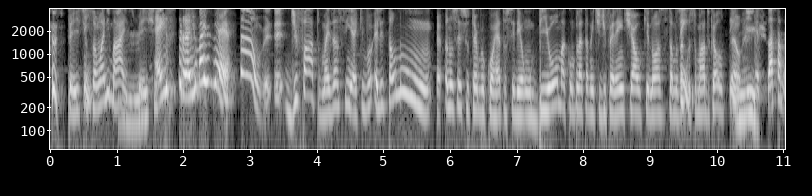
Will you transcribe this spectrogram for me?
peixes Sim. são animais, uhum. peixes... É estranho, mas é. Não, de fato, mas assim, é que eles estão num... Eu não sei se o termo correto seria um bioma completamente diferente ao que nós estamos Sim. acostumados, que é o... Sim, é o... exatamente.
